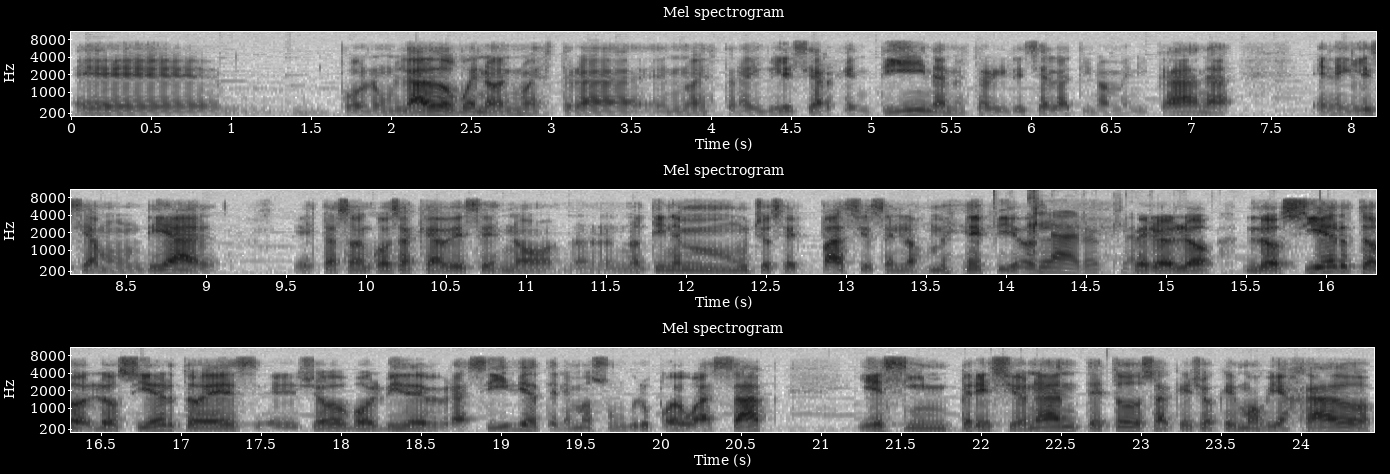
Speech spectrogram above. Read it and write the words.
Eh, por un lado, bueno, en nuestra, en nuestra iglesia argentina, en nuestra iglesia latinoamericana, en la iglesia mundial. Estas son cosas que a veces no, no, tienen muchos espacios en los medios. Claro, claro. Pero lo, lo cierto, lo cierto es, eh, yo volví de Brasilia, tenemos un grupo de WhatsApp y es impresionante, todos aquellos que hemos viajado,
